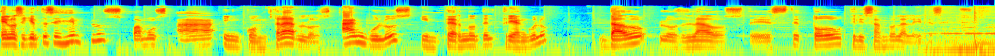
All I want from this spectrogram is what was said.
En los siguientes ejemplos vamos a encontrar los ángulos internos del triángulo dado los lados de este todo utilizando la ley de senos.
